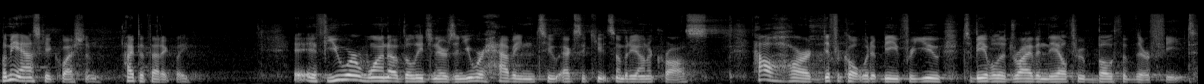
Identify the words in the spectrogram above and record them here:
Let me ask you a question, hypothetically. If you were one of the legionnaires and you were having to execute somebody on a cross, how hard, difficult would it be for you to be able to drive a nail through both of their feet?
